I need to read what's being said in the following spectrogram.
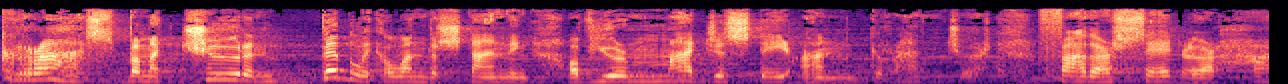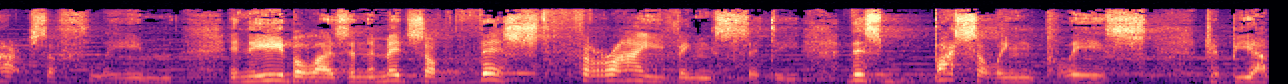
grasp a mature and biblical understanding of your majesty and grandeur. Father, set our hearts aflame. Enable us in the midst of this thriving city, this bustling place, to be a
